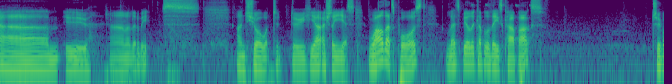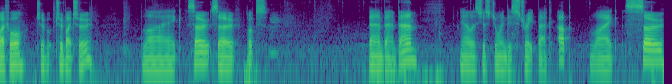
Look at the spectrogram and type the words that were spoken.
Um, ooh, I'm a little bit unsure what to do here. Actually, yes. While that's paused, let's build a couple of these car parks two by four, two, two by two, like so. So, whoops. Bam, bam, bam. Now let's just join this straight back up like so.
